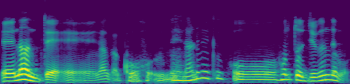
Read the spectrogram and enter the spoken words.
えーなんで、えーなんかこうねなるべくこう本当自分でも、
